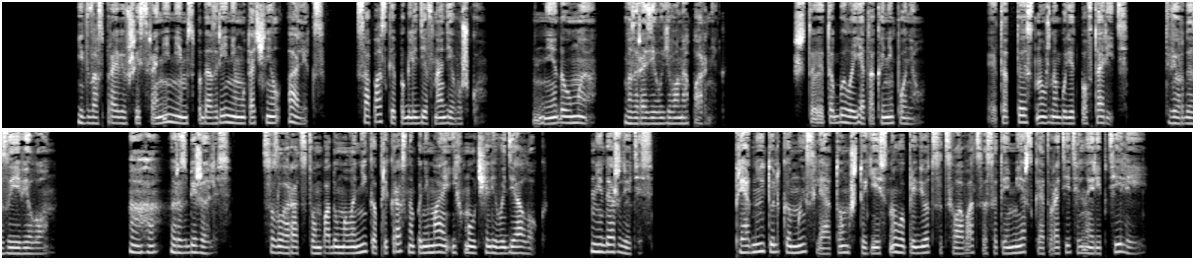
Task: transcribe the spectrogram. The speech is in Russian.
Едва справившись с ранением, с подозрением уточнил Алекс, с опаской поглядев на девушку. «Не думаю», — возразил его напарник. Что это было, я так и не понял. Этот тест нужно будет повторить твердо заявил он. Ага, разбежались. Со злорадством подумала Ника, прекрасно понимая их молчаливый диалог. Не дождетесь. При одной только мысли о том, что ей снова придется целоваться с этой мерзкой, отвратительной рептилией,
